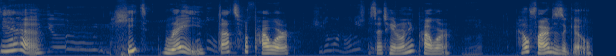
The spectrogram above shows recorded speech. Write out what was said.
Yeah. Heat ray, that's her power. Is that her only power? How far does it go?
